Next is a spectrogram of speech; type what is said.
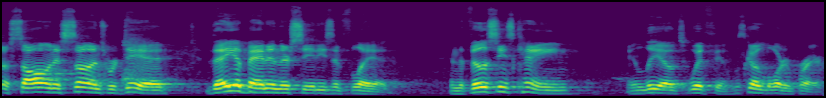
uh, Saul and his sons were dead, they abandoned their cities and fled. And the Philistines came and lived with them. Let's go Lord in prayer.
